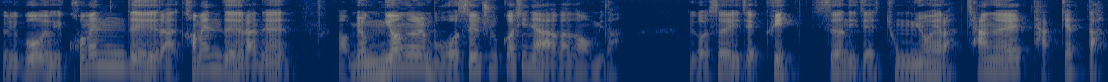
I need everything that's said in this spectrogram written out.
그리고 여기 코맨드라 커맨드라는 어, 명령을 무엇을 줄 것이냐가 나옵니다. 그것을 이제 quit은 이제 종료해라. 창을 닫겠다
